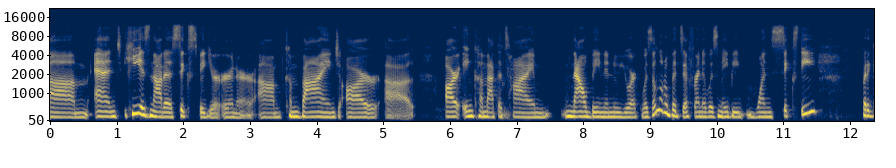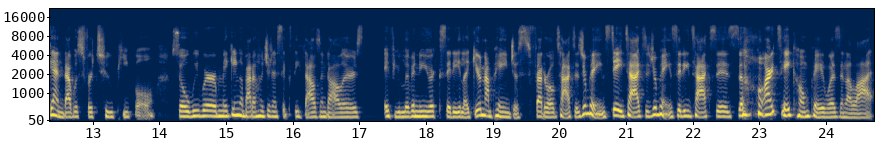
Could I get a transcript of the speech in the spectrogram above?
um, and he is not a six figure earner. Um, combined, our uh, our income at the time, now being in New York, was a little bit different. It was maybe 160. But again, that was for two people. So we were making about $160,000 if you live in New York City, like you're not paying just federal taxes, you're paying state taxes, you're paying city taxes. So our take home pay wasn't a lot.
